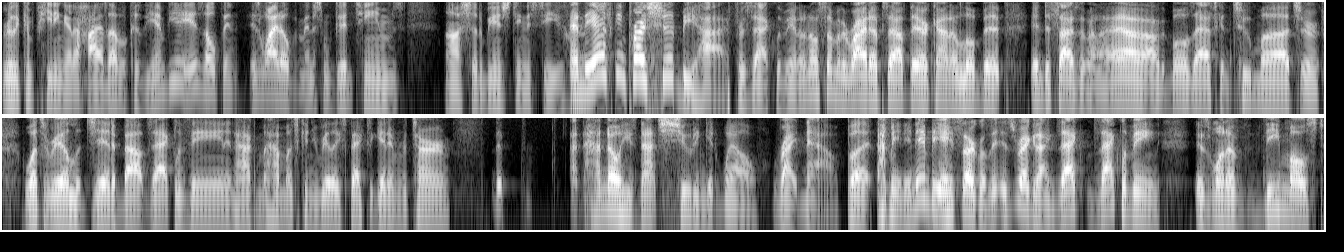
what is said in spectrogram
really competing at a high level because the NBA is open, is wide open, man. There's some good teams. Uh, so it'll be interesting to see. And the asking price should be high for Zach LaVine. I know some of the write ups out there are kind of a little bit indecisive about ah, are the Bulls asking too much or what's real legit about Zach LaVine and how, how much can you really expect to get in return. I- I know he's not shooting it well right now, but I mean, in NBA circles, it's recognized Zach, Zach LaVine is one of the most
